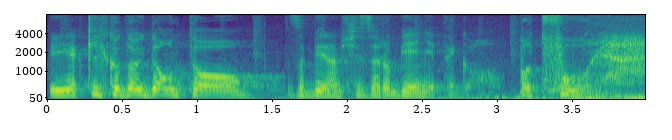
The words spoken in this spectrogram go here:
i jak tylko dojdą, to zabieram się za robienie tego potwora.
